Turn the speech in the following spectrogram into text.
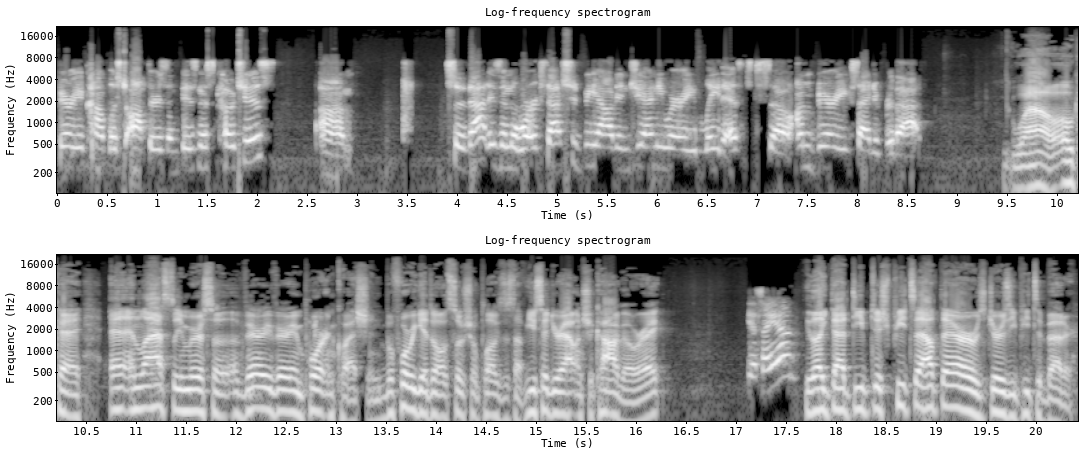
very accomplished authors and business coaches. Um, so that is in the works. That should be out in January latest. So I'm very excited for that. Wow. Okay. And, and lastly, Marissa, a very, very important question before we get to all the social plugs and stuff. You said you're out in Chicago, right? Yes, I am. You like that deep dish pizza out there, or is Jersey pizza better?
